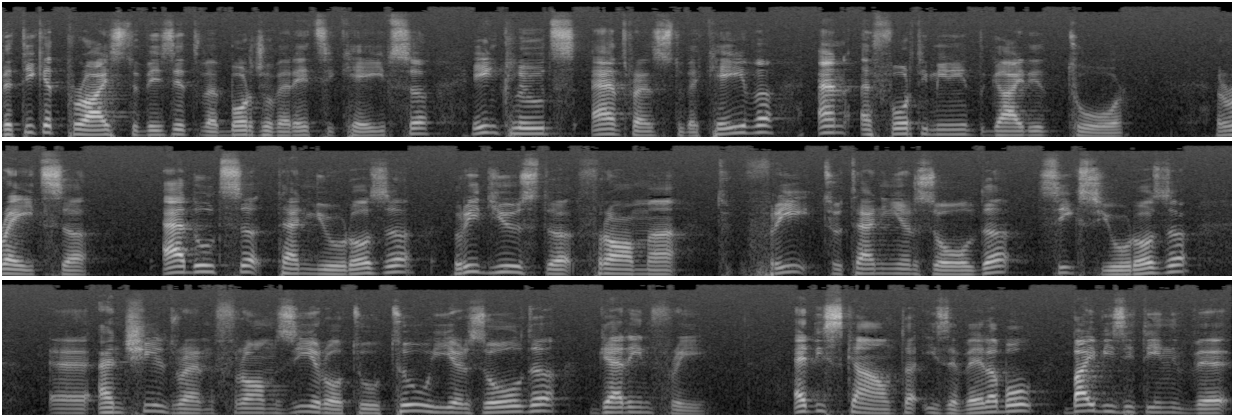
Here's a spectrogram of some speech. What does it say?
The ticket price to visit the Borgio Verezzi caves includes entrance to the cave and a 40 minute guided tour. Rates adults 10 euros, reduced from uh, 3 to 10 years old 6 euros, Uh, and children from 0 to 2 years old getting free. A discount is available by visiting the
